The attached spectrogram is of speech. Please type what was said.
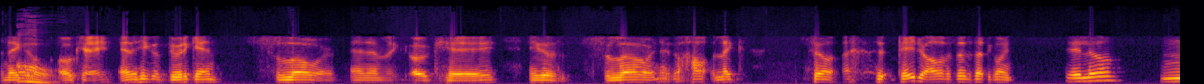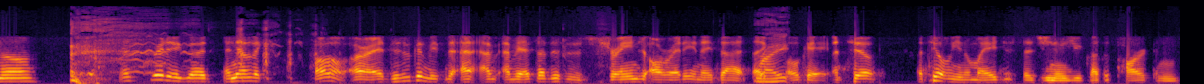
And I go, Oh. okay, and then he goes, do it again, slower, and I'm like, okay, and he goes, slower, and I go, how, like, so Pedro all of a sudden started going, hello, no, that's pretty good, and I was like. Oh, all right. This is gonna be. I, I- I mean, I thought this is strange already, and I thought, like, Right. okay, until until you know my agent says you know you got the part and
